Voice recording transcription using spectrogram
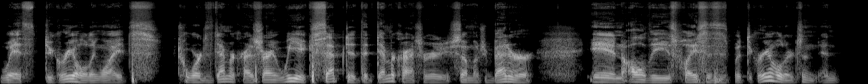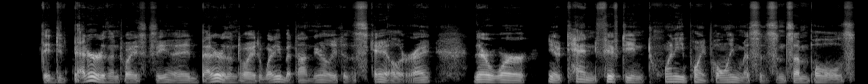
with degree holding whites towards Democrats, right? We accepted that Democrats were so much better in all these places with degree holders, and, and they did better than 2016. They did better than 2020, but not nearly to the scale, right? There were, you know, 10, 15, 20 point polling misses in some polls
